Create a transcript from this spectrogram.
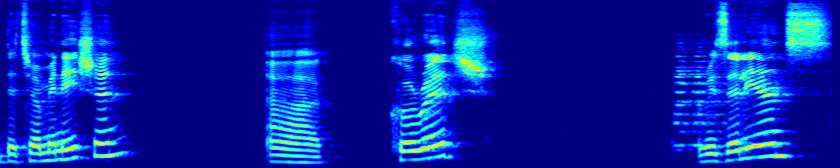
determination, uh, courage, resilience,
